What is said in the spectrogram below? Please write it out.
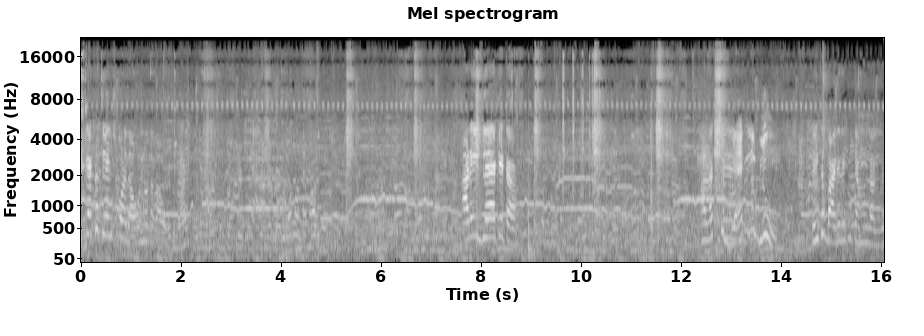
এটা একটা চেঞ্জ করে দাও অন্যটা দাও। আরে এই ব্ল্যাক এটা। ভালো লাগছে? ব্ল্যাক না ব্লু এইটা বাইরে দেখি কেমন লাগবে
